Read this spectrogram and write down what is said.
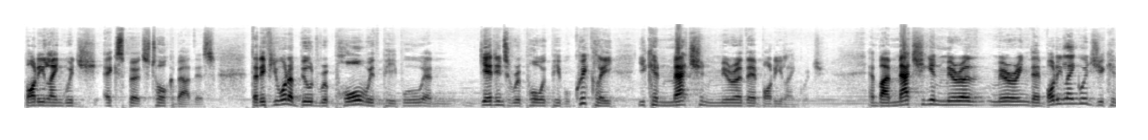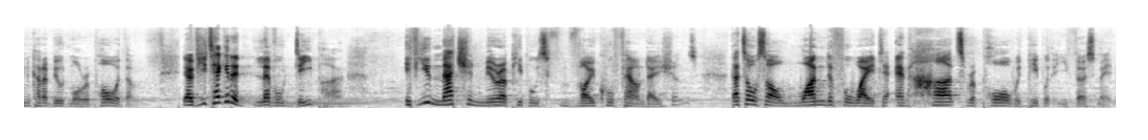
Body language experts talk about this that if you want to build rapport with people and get into rapport with people quickly, you can match and mirror their body language. And by matching and mirror, mirroring their body language, you can kind of build more rapport with them. Now, if you take it a level deeper, if you match and mirror people's vocal foundations, that's also a wonderful way to enhance rapport with people that you first meet.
